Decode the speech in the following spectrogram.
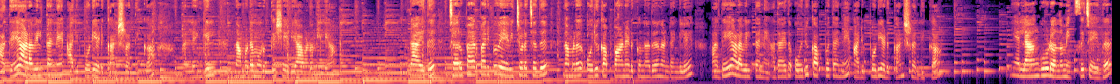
അതേ അളവിൽ തന്നെ അരിപ്പൊടി എടുക്കാൻ ശ്രദ്ധിക്കുക. അല്ലെങ്കിൽ നമ്മുടെ മുറുക്ക് ശരിയാവണമെന്നില്ല. അതായത് ചെറുപയർ പരിപ്പ് വേവിച്ചുടച്ചത് നമ്മൾ ഒരു കപ്പാണ് എടുക്കുന്നത് എന്നുണ്ടെങ്കിൽ അതേ അളവിൽ തന്നെ അതായത് ഒരു കപ്പ് തന്നെ അരിപ്പൊടി എടുക്കാൻ ശ്രദ്ധിക്കുക. എല്ലാം കൂടെ ഒന്ന് മിക്സ് ചെയ്ത്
